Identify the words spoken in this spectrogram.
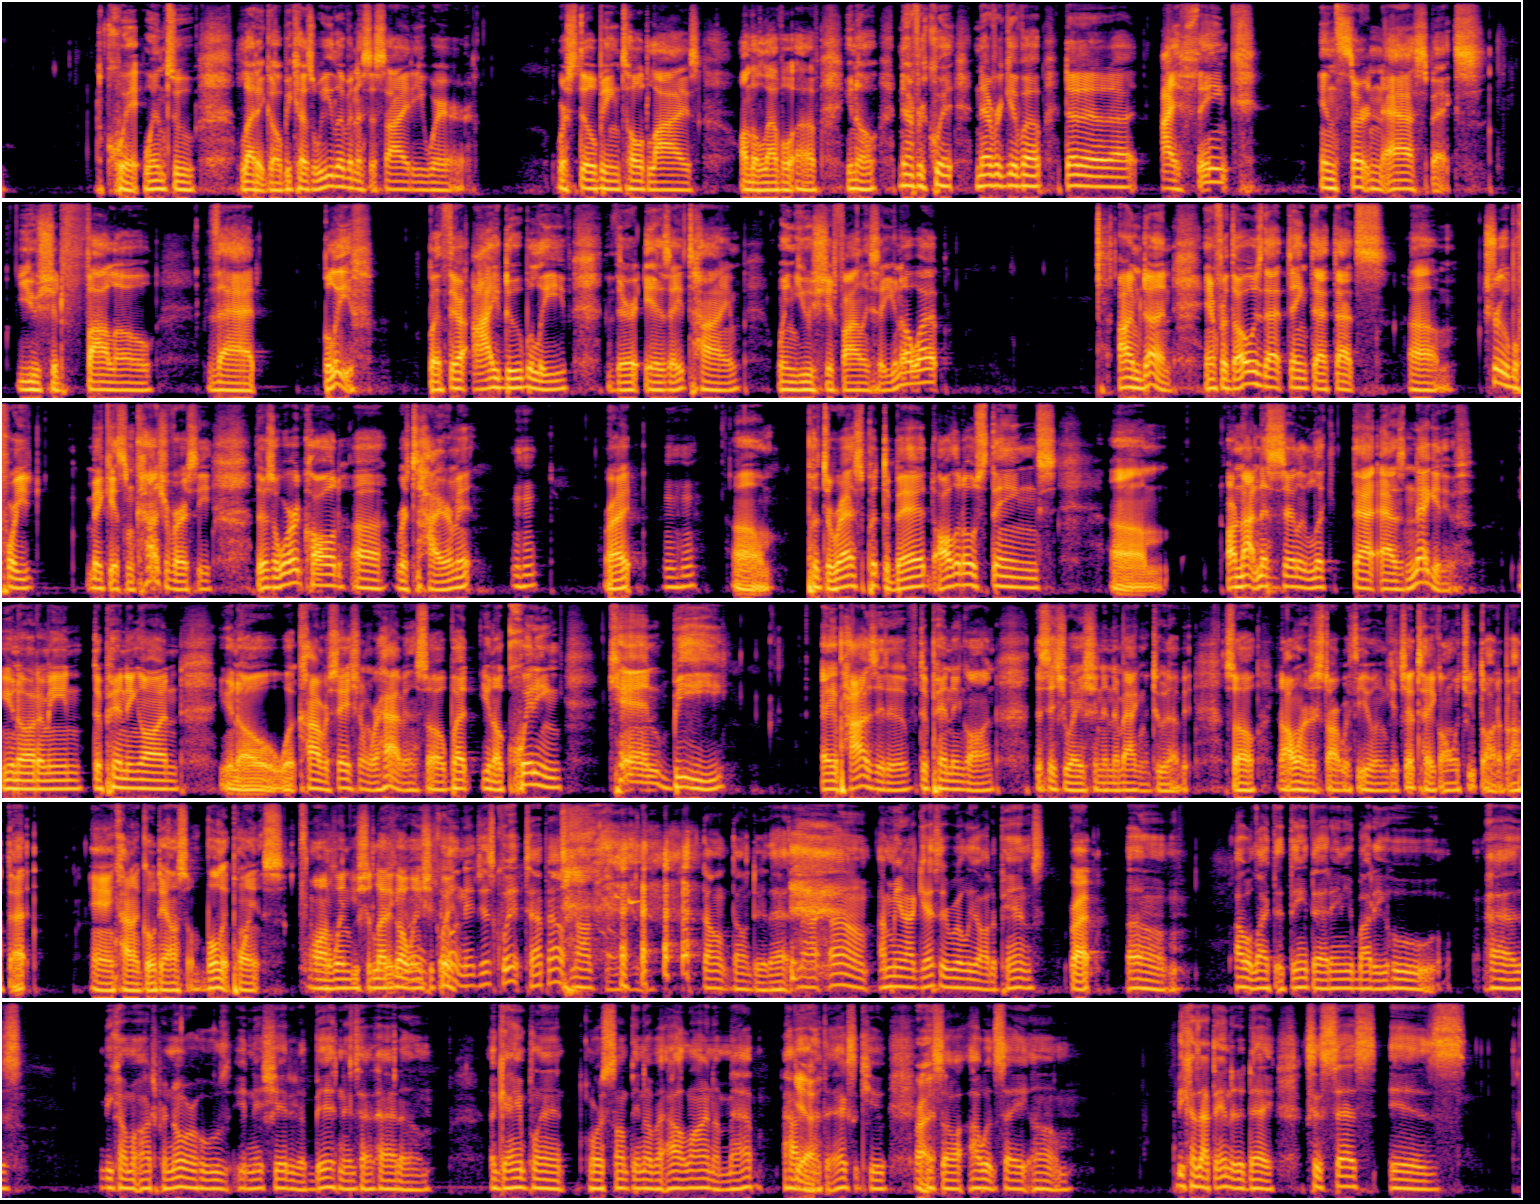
quit, when to let it go, because we live in a society where we're still being told lies on the level of, you know, never quit, never give up, da da da. I think in certain aspects, you should follow that belief. But there, I do believe there is a time when you should finally say, you know what? I'm done. And for those that think that that's um, true, before you make it some controversy, there's a word called uh, retirement, right? Um, put to rest, put to bed, all of those things um, are not necessarily looked at as negative. You know what I mean? Depending on, you know, what conversation we're having. So, but, you know, quitting can be a positive depending on the situation and the magnitude of it. So, you know, I wanted to start with you and get your take on what you thought about that and kind of go down some bullet points on when you should let it go, when you should quit. feeling It, just quit tap out no, don't don't do that Nah, um i mean i guess it really all depends Right. um, I would like to think that anybody who has become an entrepreneur who's initiated a business has had um, a game plan or something of an outline, a map, how Yeah. to execute. Right. And so I would say, um, because at the end of the day, success is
